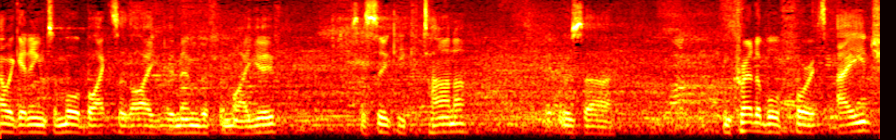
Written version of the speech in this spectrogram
Now we're getting into more bikes that I remember from my youth. Suzuki Katana. It was uh, incredible for its age,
